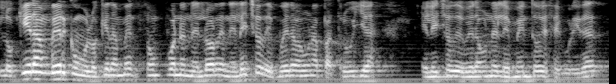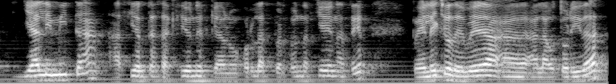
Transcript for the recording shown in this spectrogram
Lo quieran ver como lo quieran ver, son ponen el orden. El hecho de ver a una patrulla, el hecho de ver a un elemento de seguridad ya limita a ciertas acciones que a lo mejor las personas quieren hacer, pero el hecho de ver a, la autoridad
